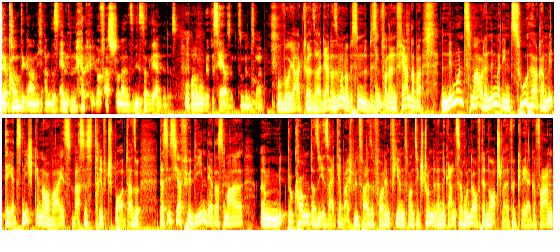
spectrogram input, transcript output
der konnte gar nicht anders enden, fast schon als wie es dann geendet ist. Oder wo wir bisher sind, zumindest mal. Wo, wo ihr aktuell seid, ja, da sind wir noch ein bisschen, ein bisschen von entfernt, aber nimm uns mal oder nimm mal den Zuhörer mit, der jetzt nicht genau weiß, was es trifft Sport. Also das ist ja für den, der das mal ähm, mitbekommt. Also ihr seid ja beispielsweise vor dem 24-Stunden-Rennen eine ganze Runde auf der Nordschleife quer gefahren.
